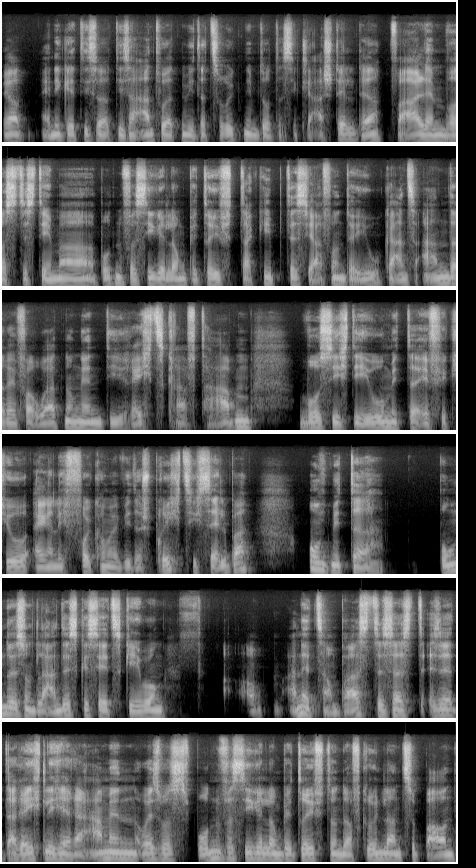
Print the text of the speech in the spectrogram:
ja, einige dieser, dieser Antworten wieder zurücknimmt oder sie klarstellt. Ja. Vor allem was das Thema Bodenversiegelung betrifft, da gibt es ja von der EU ganz andere Verordnungen, die Rechtskraft haben, wo sich die EU mit der FAQ eigentlich vollkommen widerspricht, sich selber und mit der Bundes- und Landesgesetzgebung auch nicht zusammenpasst. Das heißt, also der rechtliche Rahmen, alles was Bodenversiegelung betrifft und auf Grünland zu bauen,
